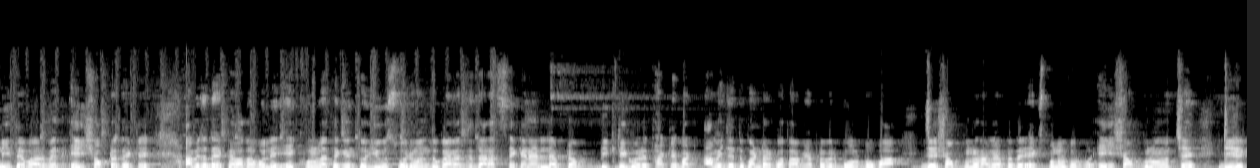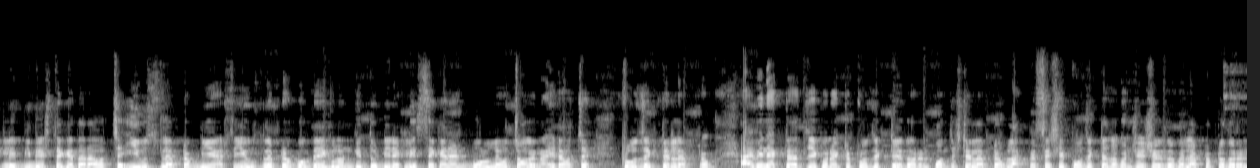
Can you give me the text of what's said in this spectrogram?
নিতে পারবেন এই শপটা থেকে। আমি যদি একটা কথা বলি, এই খুলনাতে কিন্তু হিউজ পরিমাণ দোকান আছে, যারা সেকেন্ড হ্যান্ড ল্যাপটপ বিক্রি করে থাকে। বাট আমি যে দোকানটার কথা আমি আপনাদের বলব বা যে সবগুলো আমি আপনাদের এক্সপ্লোর করব, এই সবগুলো হচ্ছে ডিরেক্টলি বিদেশ থেকে তারা হচ্ছে ইউজ ল্যাপটপ নিয়ে আসছে। ইউজ ল্যাপটপ বলতে এগুলো কিন্তু ডিরেক্টলি সেকেন্ড হ্যান্ড বললেও চলে না। এটা হচ্ছে প্রজেক্টের ল্যাপটপ আই মিন একটা যে কোনো একটা প্রজেক্টে ধরেন পঞ্চাশটা ল্যাপটপ লাগতেছে, সেই প্রজেক্টটা যখন শেষ হয়ে যাবে ল্যাপটপটা ধরেন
